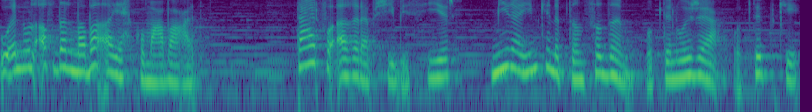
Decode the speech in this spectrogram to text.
وإنه الأفضل ما بقى يحكوا مع بعض. تعرفوا أغرب شي بيصير؟ ميرا يمكن بتنصدم وبتنوجع وبتبكي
